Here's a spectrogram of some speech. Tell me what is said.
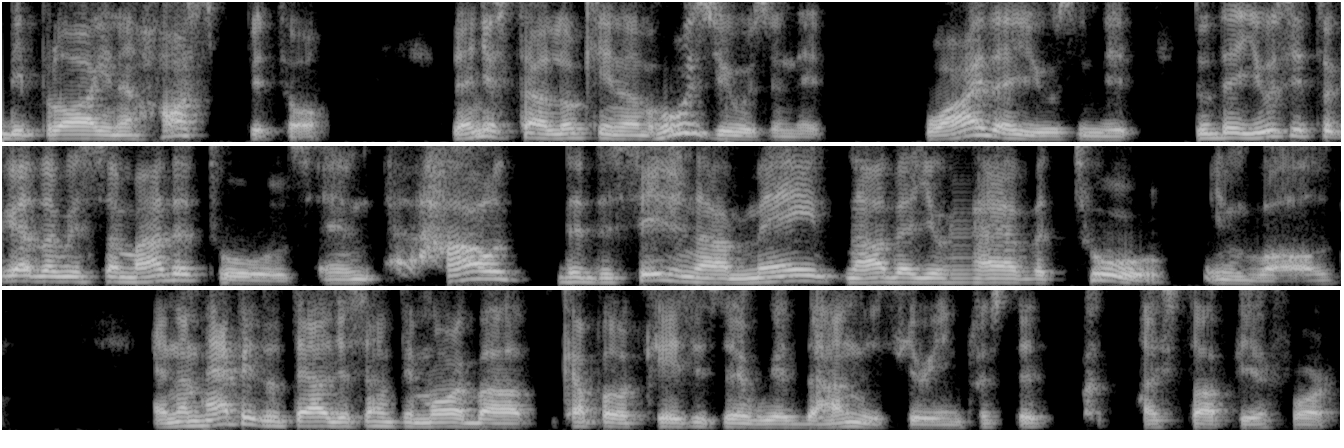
deploy in a hospital then you start looking at who is using it why they're using it do they use it together with some other tools and how the decisions are made now that you have a tool involved and I'm happy to tell you something more about a couple of cases that we've done if you're interested. But I stop here for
